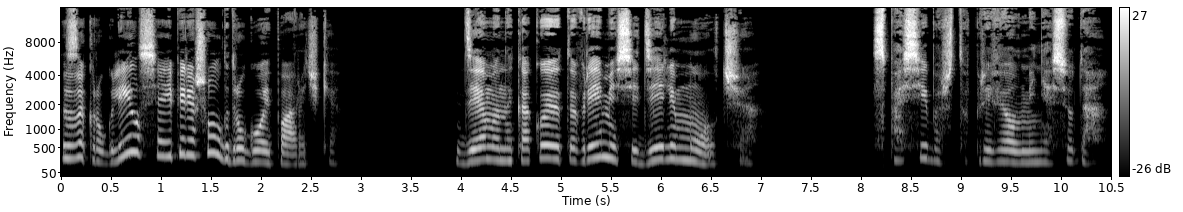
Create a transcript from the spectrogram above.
закруглился и перешел к другой парочке. Демоны какое-то время сидели молча. «Спасибо, что привел меня сюда»,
